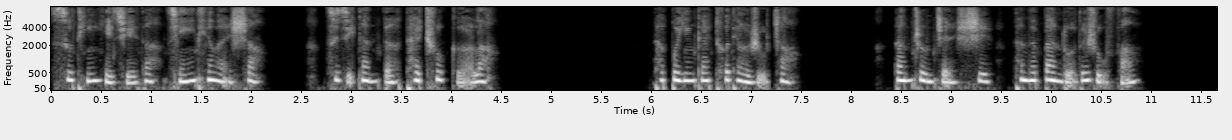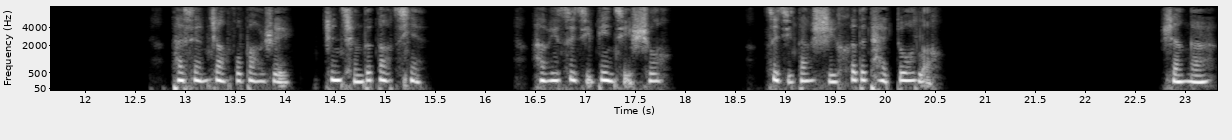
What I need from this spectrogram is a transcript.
苏婷也觉得前一天晚上自己干得太出格了。她不应该脱掉乳罩，当众展示她那半裸的乳房。她向丈夫鲍瑞真诚的道歉，还为自己辩解说，自己当时喝的太多了。然而，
